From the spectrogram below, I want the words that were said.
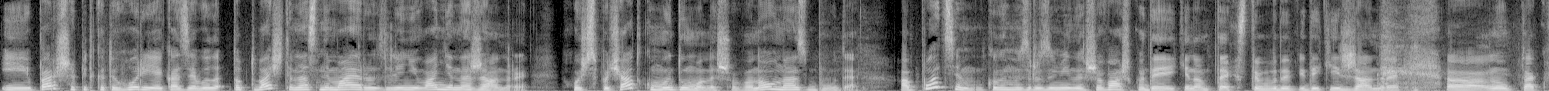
і перша підкатегорія, яка з'явила, тобто, бачите, в нас немає розлінювання на жанри. Хоч спочатку ми думали, що воно у нас буде. А потім, коли ми зрозуміли, що важко деякі нам тексти буде під якісь жанри, ну так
